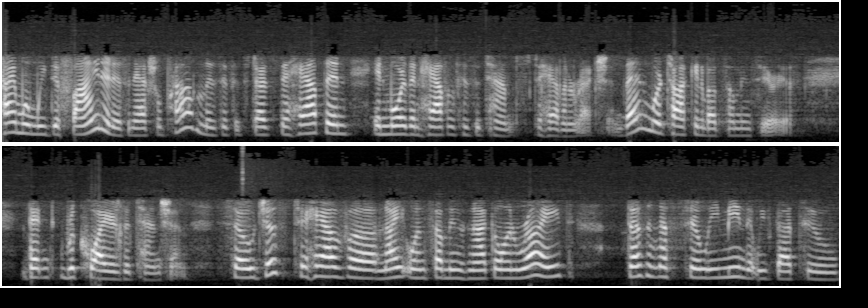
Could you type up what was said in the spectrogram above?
time when we define it as an actual problem is if it starts to happen in more than half of his attempts to have an erection. Then we're talking about something serious that requires attention. So just to have a night when something's not going right doesn't necessarily mean that we've got to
